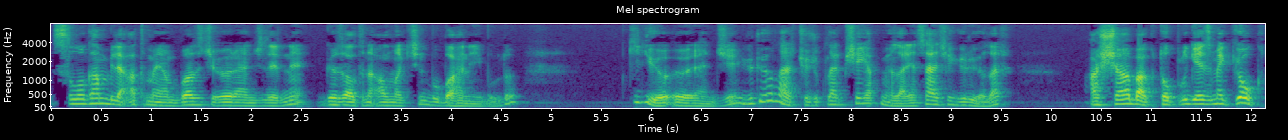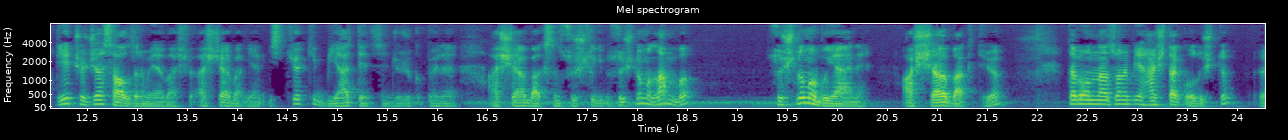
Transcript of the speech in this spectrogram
slogan bile atmayan Boğaziçi öğrencilerini gözaltına almak için bu bahaneyi buldu. Gidiyor öğrenci. Yürüyorlar çocuklar bir şey yapmıyorlar. Yani sadece yürüyorlar. Aşağı bak toplu gezmek yok diye çocuğa saldırmaya başlıyor. Aşağı bak yani istiyor ki biat etsin çocuk böyle aşağı baksın suçlu gibi. Suçlu mu lan bu? Suçlu mu bu yani? Aşağı bak diyor. Tabii ondan sonra bir hashtag oluştu. Ee,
